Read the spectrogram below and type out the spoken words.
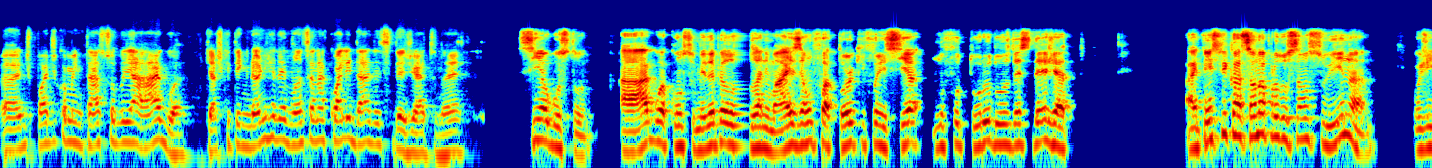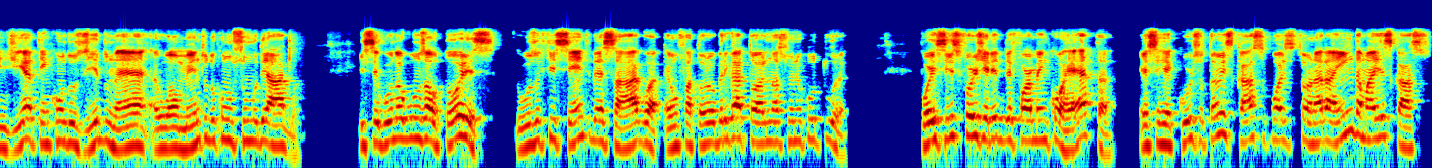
a gente pode comentar sobre a água, que acho que tem grande relevância na qualidade desse dejeto, né? Sim, Augusto. A água consumida pelos animais é um fator que influencia no futuro do uso desse dejeto. A intensificação da produção suína, hoje em dia, tem conduzido né, o aumento do consumo de água. E segundo alguns autores, o uso eficiente dessa água é um fator obrigatório na suinocultura, pois se isso for gerido de forma incorreta, esse recurso tão escasso pode se tornar ainda mais escasso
